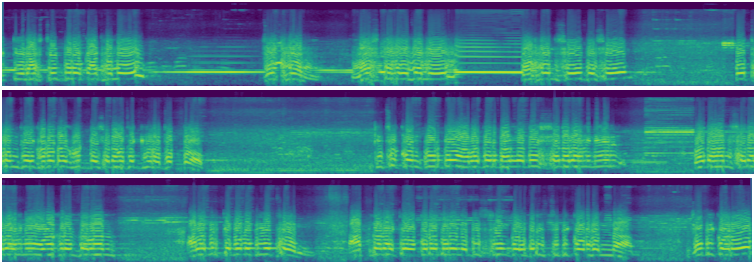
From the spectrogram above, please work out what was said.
একটি রাষ্ট্রের পুরো কাঠামো যখন নষ্ট হয়ে যাবে, তখন সেই দেশে প্রথম যে ঘটনা ঘটবে সেটা হচ্ছে গৃহযুদ্ধ। কিছুক্ষণ পূর্বে আমাদের বাংলাদেশ সেনাবাহিনীর প্রধান সেনাবাহিনী ওয়াকরুজ্জামান আমাদেরকে বলে দিয়েছেন, আপনারা কেউ কোনো ধরনের বিশৃঙ্খল পরিস্থিতি করবেন না। যদি করেন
